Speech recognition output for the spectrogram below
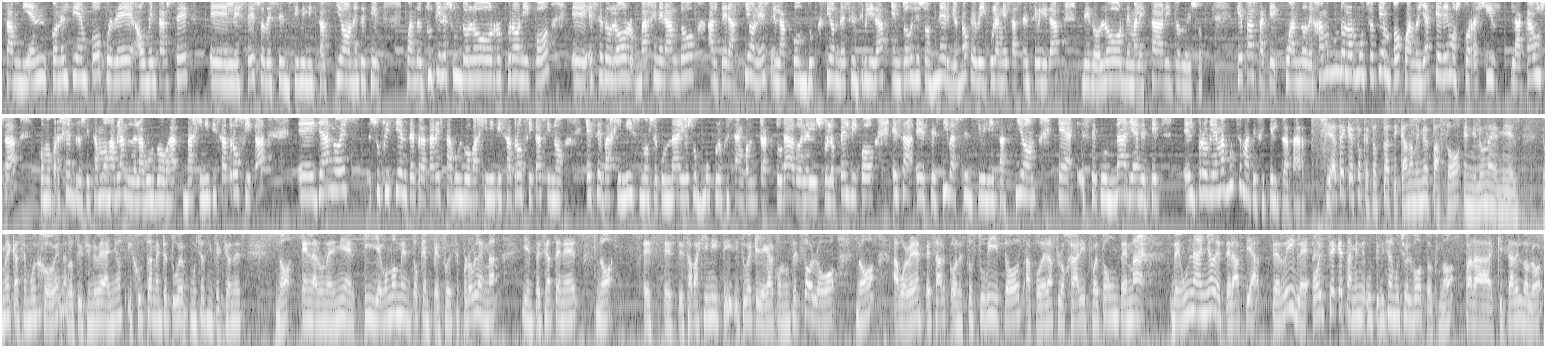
También con el tiempo puede aumentarse el exceso de sensibilización, es decir, cuando tú tienes un dolor crónico, eh, ese dolor va generando alteraciones en la conducción de sensibilidad en todos esos nervios ¿no? que vehiculan esa sensibilidad de dolor, de malestar y todo eso. ¿Qué pasa? Que cuando dejamos un dolor mucho tiempo, cuando ya queremos corregir la causa, como por ejemplo si estamos hablando de la vulvovaginitis atrófica, eh, ya no es suficiente tratar esa vulvovaginitis atrófica, sino ese vaginismo secundario secundario, esos músculos que se han contracturado en el suelo pélvico, esa excesiva sensibilización que secundaria, es decir, el problema es mucho más difícil tratar. Fíjate que eso que estás platicando a mí me pasó en mi luna de miel. Yo me casé muy joven, a los 19 años, y justamente tuve muchas infecciones, ¿no? En la luna de miel. Y llegó un momento que empezó ese problema y empecé a tener, ¿no? Es, este, esa vaginitis y tuve que llegar con un sexólogo, ¿no? A volver a empezar con estos tubitos, a poder aflojar y fue todo un tema de un año de terapia terrible. Hoy sé que también utilizan mucho el Botox, ¿no? Para quitar el dolor.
